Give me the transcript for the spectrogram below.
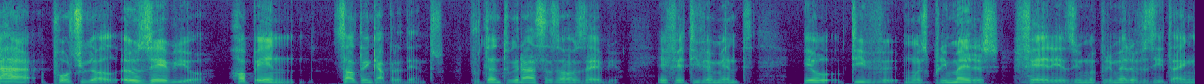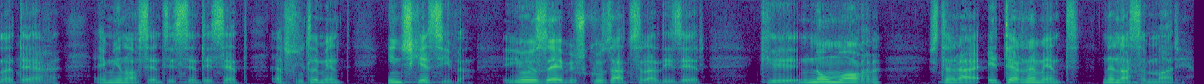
Ah, Portugal, Eusébio, hop in, saltem cá para dentro. Portanto, graças ao Eusébio, efetivamente, eu tive umas primeiras férias e uma primeira visita à Inglaterra em 1967 absolutamente inesquecível. E o Eusébio, escusado será dizer que não morre, estará eternamente na nossa memória.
